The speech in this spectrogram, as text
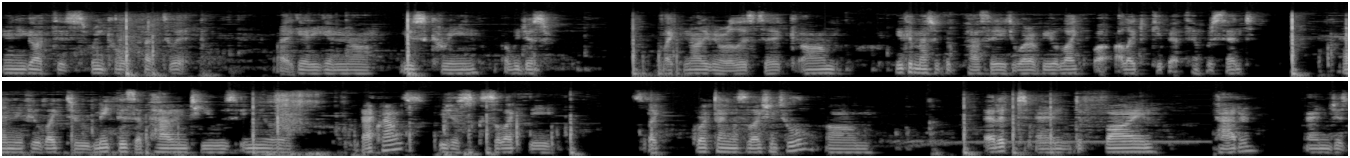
And you got this wrinkle effect to it. Like you can uh, use screen. It'll be just like not even realistic. Um, you can mess with the opacity to whatever you like, but I like to keep it at 10% and if you'd like to make this a pattern to use in your backgrounds, you just select the select rectangle selection tool, um, edit and define pattern, and just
